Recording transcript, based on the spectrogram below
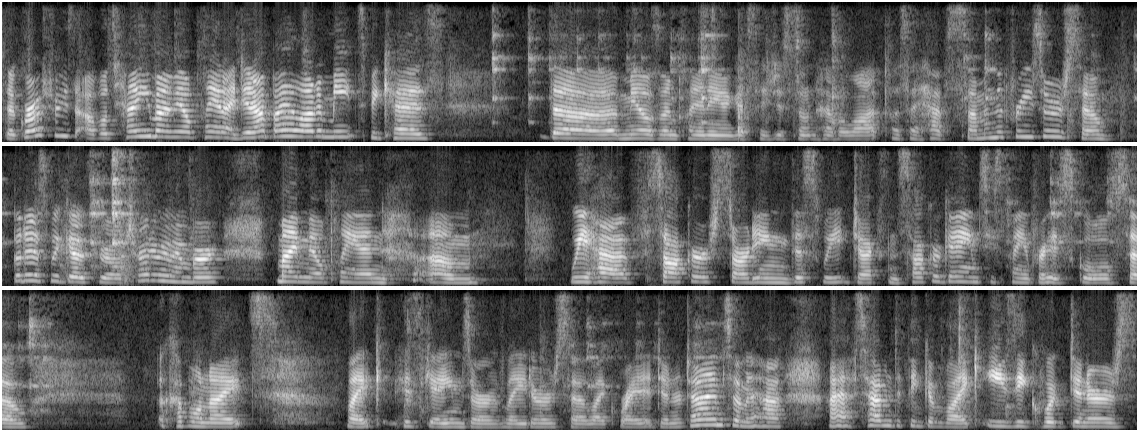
the groceries, I will tell you my meal plan. I did not buy a lot of meats because the meals I'm planning, I guess they just don't have a lot. Plus I have some in the freezer. So, but as we go through, I'll try to remember my meal plan. Um, we have soccer starting this week, Jackson's soccer games. He's playing for his school. So a couple nights like his games are later so like right at dinner time so i'm gonna have i have having to think of like easy quick dinners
